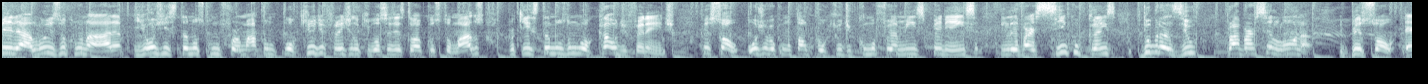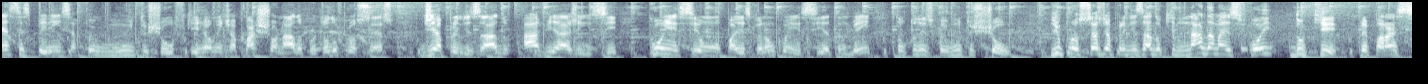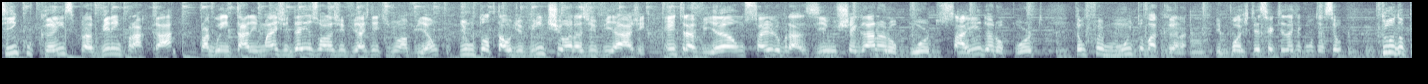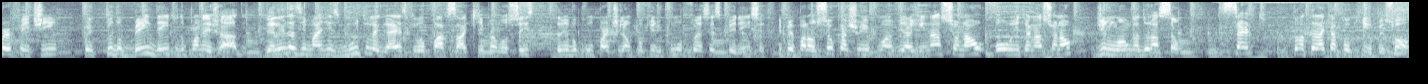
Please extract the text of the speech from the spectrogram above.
família, Luiz Ucro na área e hoje estamos com um formato um pouquinho diferente do que vocês estão acostumados porque estamos num local diferente. Pessoal, hoje eu vou contar um pouquinho de como foi a minha experiência em levar cinco cães do Brasil para Barcelona. E pessoal, essa experiência foi muito show, fiquei realmente apaixonado por todo o processo de aprendizado, a viagem em si, conheci um país que eu não conhecia também, então tudo isso foi muito show. E o processo de aprendizado que nada mais foi do que preparar cinco cães para virem para cá, para aguentarem mais de 10 horas de viagem dentro de um avião e um total de 20 horas de viagem entre avião, sair do Brasil, chegar no aeroporto, sair do aeroporto. Então foi muito bacana e pode ter certeza que aconteceu tudo perfeitinho, foi tudo bem dentro do planejado. E além das imagens muito legais que eu vou passar aqui para vocês, também vou compartilhar um pouquinho de como foi essa experiência e preparar o seu cachorrinho para uma viagem nacional ou internacional de longa duração certo? Então até daqui a pouquinho, pessoal.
